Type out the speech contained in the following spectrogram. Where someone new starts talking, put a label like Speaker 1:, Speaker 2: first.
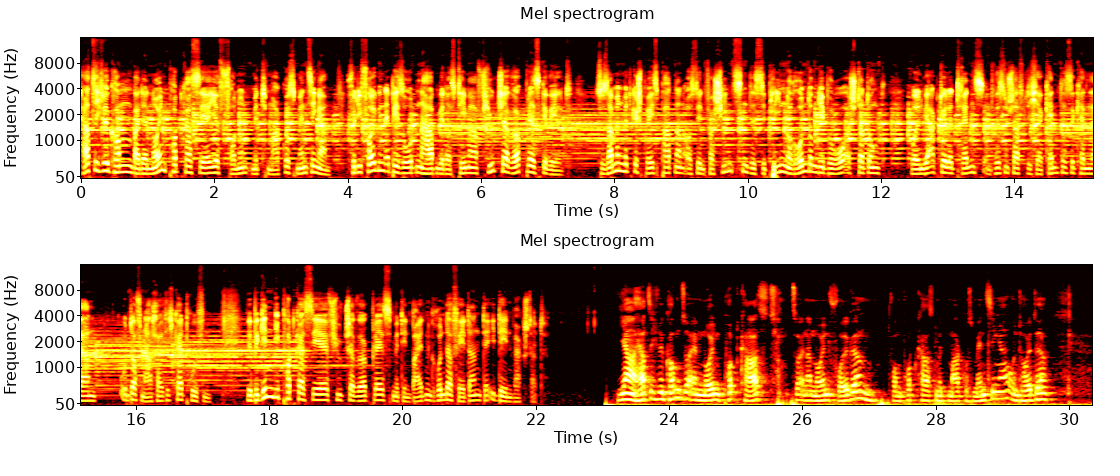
Speaker 1: Herzlich willkommen bei der neuen Podcast-Serie von und mit Markus Menzinger. Für die folgenden Episoden haben wir das Thema Future Workplace gewählt. Zusammen mit Gesprächspartnern aus den verschiedensten Disziplinen rund um die Büroausstattung wollen wir aktuelle Trends und wissenschaftliche Erkenntnisse kennenlernen und auf Nachhaltigkeit prüfen. Wir beginnen die Podcast-Serie Future Workplace mit den beiden Gründervätern der Ideenwerkstatt.
Speaker 2: Ja, herzlich willkommen zu einem neuen Podcast, zu einer neuen Folge vom Podcast mit Markus Menzinger. Und heute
